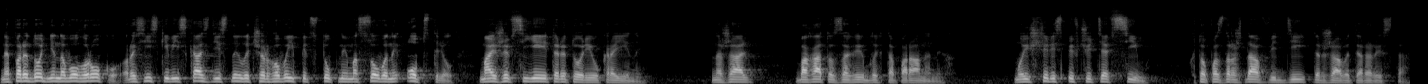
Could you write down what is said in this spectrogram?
Напередодні Нового року російські війська здійснили черговий підступний масований обстріл майже всієї території України. На жаль, багато загиблих та поранених. Мої щирі співчуття всім, хто постраждав від дій держави-терориста.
